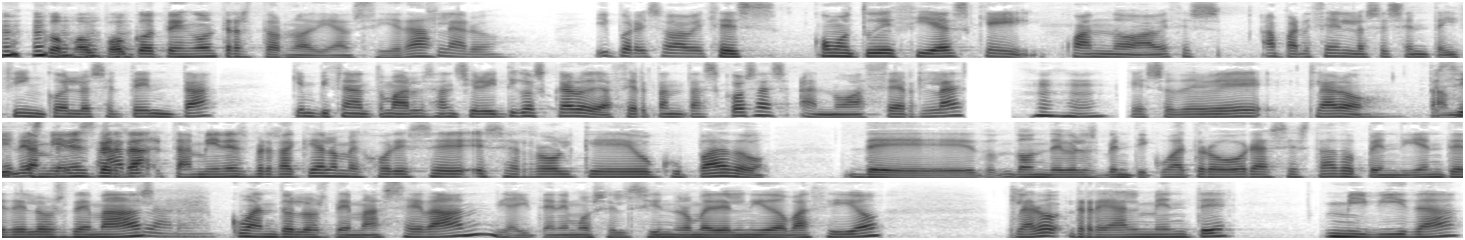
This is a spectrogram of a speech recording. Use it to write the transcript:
Como poco tengo un trastorno de ansiedad. Claro. Y por eso a veces, como tú decías, que cuando a veces aparecen en los 65, en los 70, que empiezan a tomar los ansiolíticos, claro, de hacer tantas cosas a no hacerlas. Eso debe, claro, también, sí, también es verdad, también es verdad que a lo mejor ese, ese rol que he ocupado de donde las 24 horas he estado pendiente de los demás, cuando los demás se van, y ahí tenemos el síndrome del nido vacío, claro, realmente mi vida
